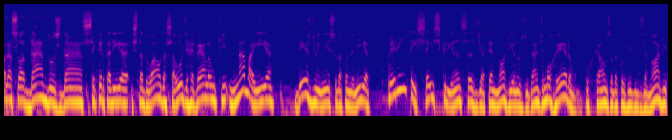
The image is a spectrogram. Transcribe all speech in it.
Olha só, dados da Secretaria Estadual da Saúde revelam que na Bahia, desde o início da pandemia, 36 crianças de até 9 anos de idade morreram por causa da Covid-19,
